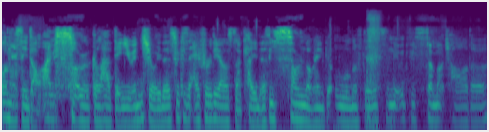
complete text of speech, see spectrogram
honestly, Dom, I'm so glad that you enjoy this because everybody else that played this would be soloing all of this, and it would be so much harder.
